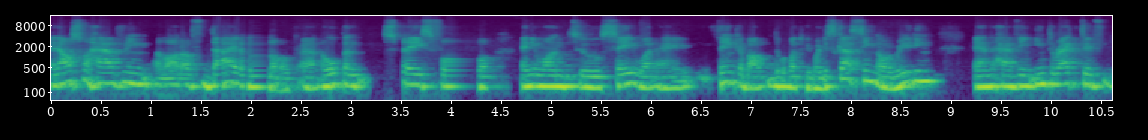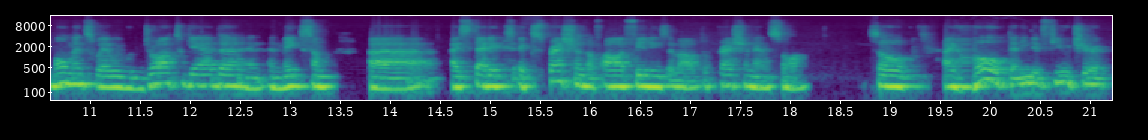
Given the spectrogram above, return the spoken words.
and also having a lot of dialogue, an open space for anyone to say what I think about what we were discussing or reading, and having interactive moments where we would draw together and, and make some uh, aesthetic expression of our feelings about oppression and so on. So I hope that in the future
